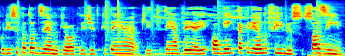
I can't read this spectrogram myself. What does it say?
Por isso que eu estou dizendo que eu acredito que tenha, que, que tenha a ver aí com alguém que está criando filhos sozinho.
